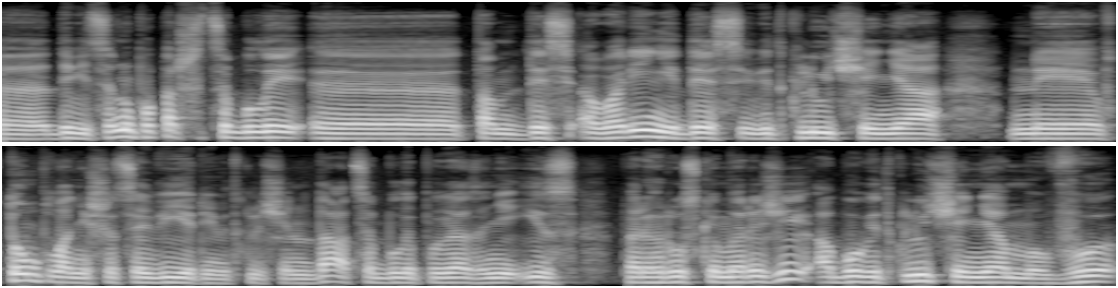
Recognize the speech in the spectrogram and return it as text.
Е, Дивіться, ну, по-перше, це були е, там десь аварійні, десь відключення не в тому плані, що це вірні відключення. Да, це були пов'язані із перегрузкою мережі або відключенням в,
